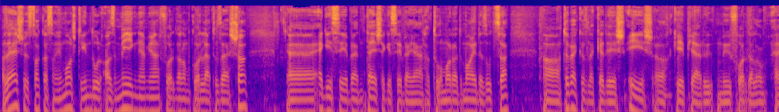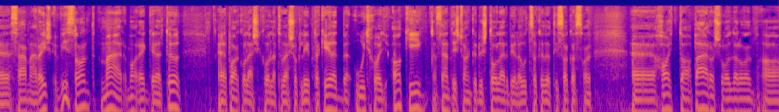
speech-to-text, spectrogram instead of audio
az első szakasz, ami most indul, az még nem jár forgalomkorlátozással. E, egészében, teljes egészében járható marad majd az utca a tömegközlekedés és a képjárű műforgalom e, számára is. Viszont már ma reggeltől parkolási korlátozások léptek életbe, úgyhogy aki a Szent István körül és Toller Béla utca közötti szakaszon e, hagyta a páros oldalon a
